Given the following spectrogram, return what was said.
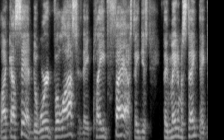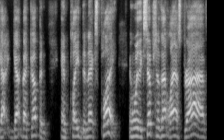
like I said, the word velocity. They played fast. They just they made a mistake. They got got back up and and played the next play. And with the exception of that last drive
